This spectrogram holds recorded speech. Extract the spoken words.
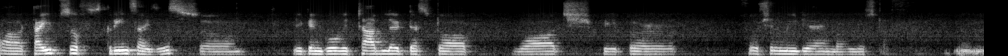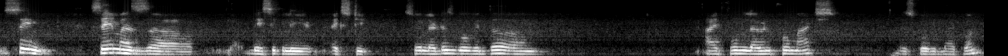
uh, types of screen sizes. You can go with tablet, desktop, watch, paper, social media, and all this stuff. Mm, same, same as uh, basically XD. So let us go with the um, iPhone 11 Pro Max. Let's go with that one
